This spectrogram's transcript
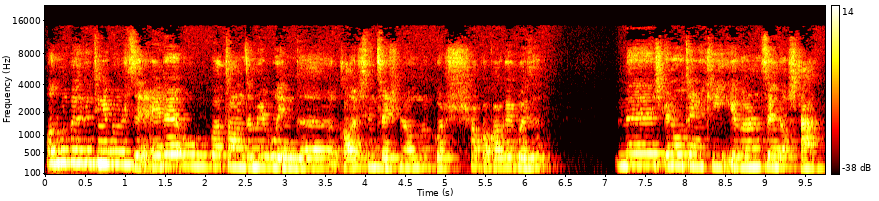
Outra coisa que eu tinha para vos dizer era o batom da Maybelline da College Sensation, uma cor, choco ou qualquer coisa mas eu não o tenho aqui e agora não sei onde ele está.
